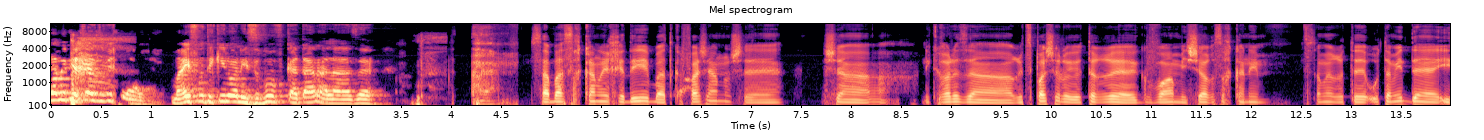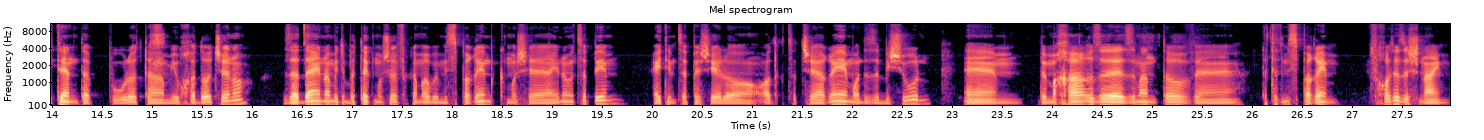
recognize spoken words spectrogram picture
לא מתייחס בכלל. מעיף אותי כאילו אני זבוב קטן על הזה. סבא השחקן היחידי בהתקפה שלנו ש... שה... נקרא לזה הרצפה שלו יותר אה, גבוהה משאר השחקנים. זאת אומרת, אה, הוא תמיד אה, ייתן את הפעולות המיוחדות שלו. זה עדיין לא מתבטא כמו שאופק אמר במספרים, כמו שהיינו מצפים. הייתי מצפה שיהיה לו עוד קצת שערים, עוד איזה בישול. אה, ומחר זה זמן טוב לתת מספרים, לפחות איזה שניים.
